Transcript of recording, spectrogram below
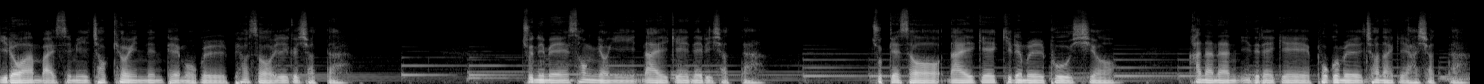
이러한 말씀이 적혀 있는 대목을 펴서 읽으셨다. 주님의 성령이 나에게 내리셨다. 주께서 나에게 기름을 부으시어 가난한 이들에게 복음을 전하게 하셨다.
